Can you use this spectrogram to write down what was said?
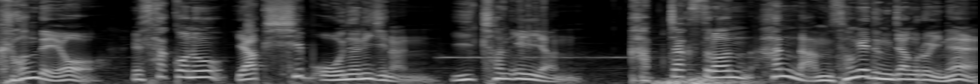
그런데요, 이 사건 후 약 15년이 지난 2001년 갑작스런 한 남성의 등장으로 인해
